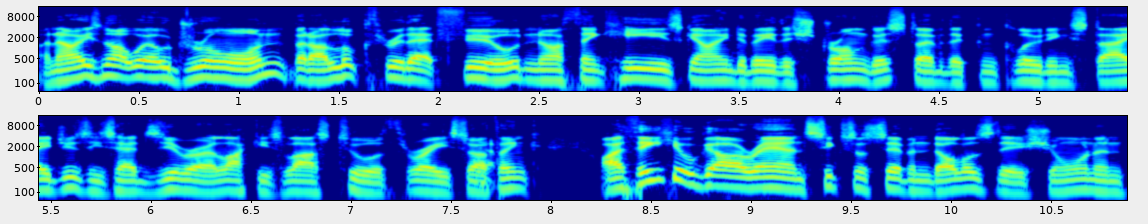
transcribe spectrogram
I know he's not well drawn, but I look through that field and I think he is going to be the strongest over the concluding stages. He's had zero luck his last two or three, so I think I think he'll go around six or seven dollars there, Shaun, and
